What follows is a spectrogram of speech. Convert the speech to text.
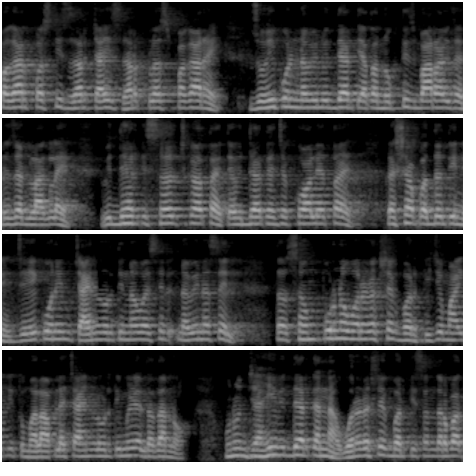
पगार पस्तीस हजार चाळीस हजार प्लस पगार आहे. जोही कोण नवीन विद्यार्थी आता नुकतीच बारावीचा रिझल्ट लागलाय. विद्यार्थी सर्च करतायत त्या विद्यार्थ्यांचे कॉल येत आहेत कशा पद्धतीने? जे कोणी चॅनलवरती नव असेल नवीन असेल तर संपूर्ण वनरक्षक भरतीची माहिती तुम्हाला आपल्या चॅनलवरती मिळेल दादांनो. म्हणून ज्याही विद्यार्थ्यांना वनरक्षक भरती संदर्भात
